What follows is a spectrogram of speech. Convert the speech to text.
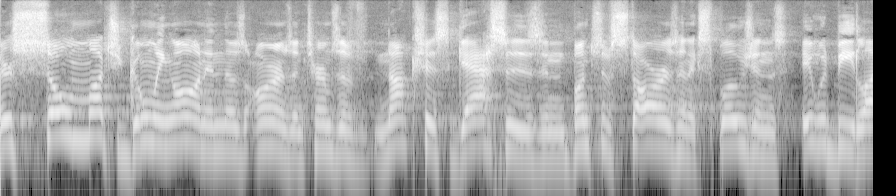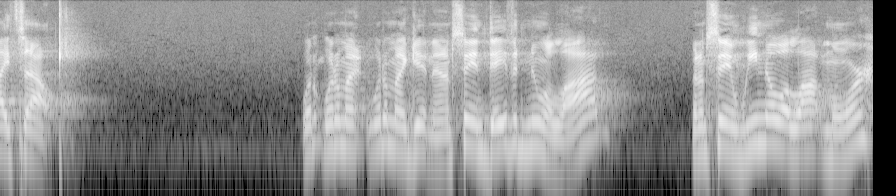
there's so much going on in those arms in terms of noxious gases and bunch of stars and explosions, it would be lights out. What, what, am, I, what am I getting at? I'm saying David knew a lot, but I'm saying we know a lot more.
